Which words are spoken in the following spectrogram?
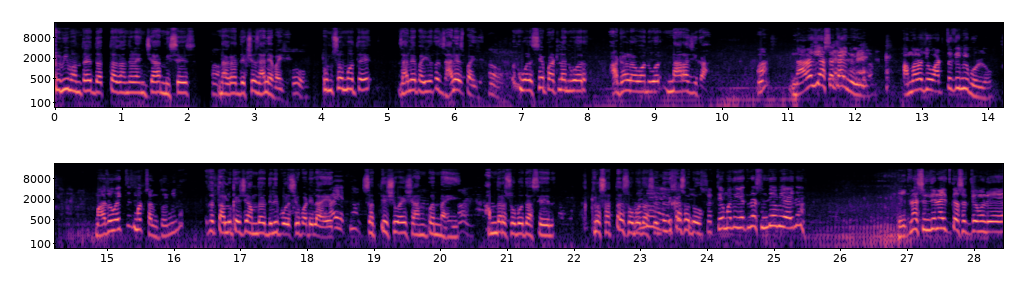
तुम्ही म्हणताय दत्ता गांधळ्यांच्या मिसेस हा. नगराध्यक्ष झाल्या पाहिजे. हो. तुमचं मत आहे झाले पाहिजे तर झालेच पाहिजे. हो. पण वळसे पाटलांवर आढळरावांवर नाराजी का? हां? नाराजी असं काही नाही. आम्हाला जे वाटतं ते मी बोललो. माझं वैयक्तिक मत सांगतोय मी ना. आता तालुक्याचे आमदार दिलीप वळसे पाटील आहेत. आहेत ना. सत्तेशिवाय शहाणपण नाही. हा. आमदार सोबत असेल किंवा सत्ता सोबत असेल तर विकास होतो. सत्तेमध्ये एकनाथ शिंदे बी आहे ना. एकनाथ शिंदे नाहीत का सत्तेमध्ये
